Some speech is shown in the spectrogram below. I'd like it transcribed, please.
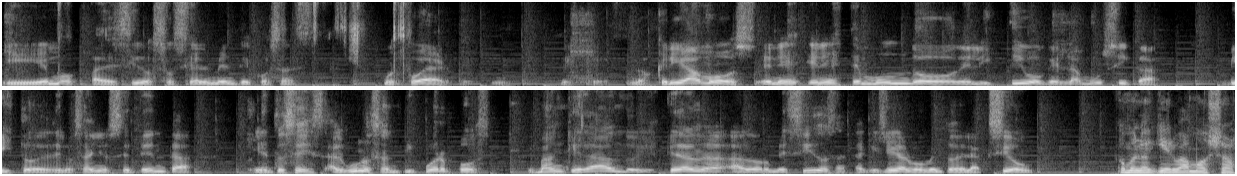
y hemos padecido socialmente cosas muy fuertes. ¿viste? Nos criamos en, e, en este mundo delictivo que es la música, visto desde los años 70, y entonces algunos anticuerpos van quedando y quedan adormecidos hasta que llega el momento de la acción. Como lo quiero, amo yo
